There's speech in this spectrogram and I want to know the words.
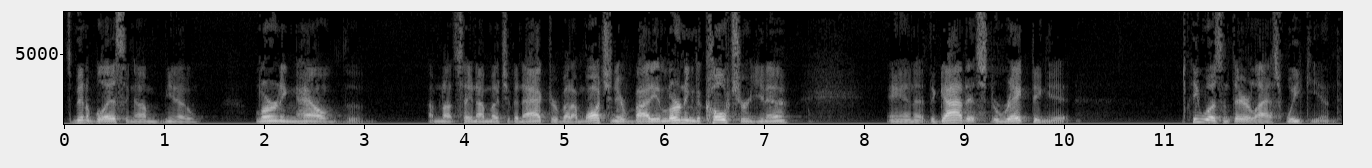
it's been a blessing. I'm, you know, learning how the I'm not saying I'm much of an actor, but I'm watching everybody and learning the culture, you know. And uh, the guy that's directing it, he wasn't there last weekend.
